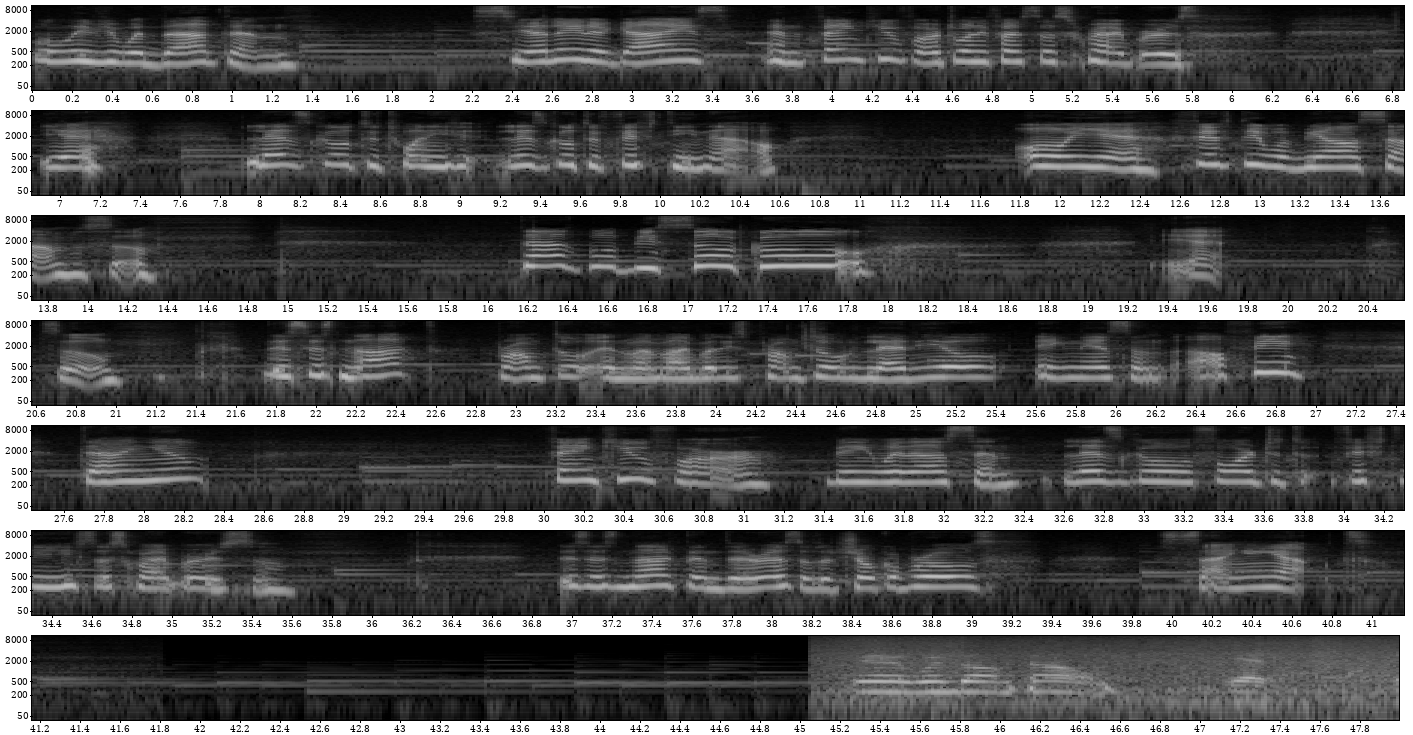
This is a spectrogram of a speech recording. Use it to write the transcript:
we'll leave you with that and see you later, guys. And thank you for 25 subscribers. yeah, let's go to 20. Let's go to 50 now. Oh yeah, 50 would be awesome, so... That would be so cool! Yeah. So, this is Noct, Prompto, and my, buddies Prompto, Gladio, Ignis, and Alfie telling you thank you for being with us and let's go forward to 50 subscribers. So, this is Noct and the rest of the Chocobros signing out. Yeah, went downtown. Yes.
